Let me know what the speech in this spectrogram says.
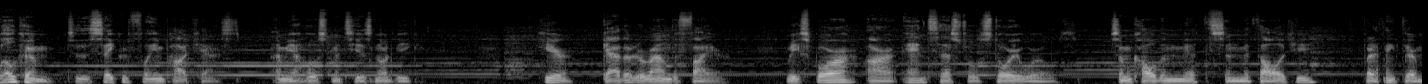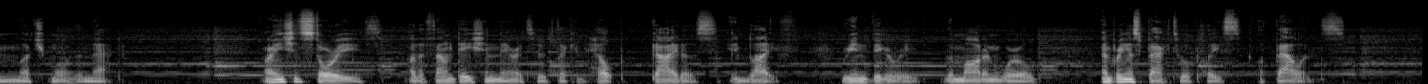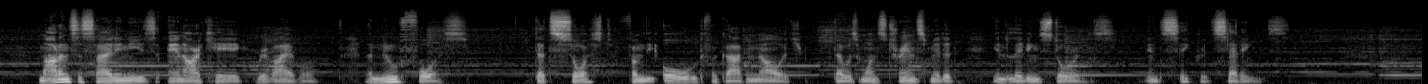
Welcome to the Sacred Flame Podcast. I'm your host, Mathias Nordvig. Here, gathered around the fire, we explore our ancestral story worlds. Some call them myths and mythology, but I think they're much more than that. Our ancient stories are the foundation narratives that can help guide us in life, reinvigorate the modern world, and bring us back to a place of balance. Modern society needs an archaic revival, a new force that's sourced from the old forgotten knowledge that was once transmitted in living stories in sacred settings.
